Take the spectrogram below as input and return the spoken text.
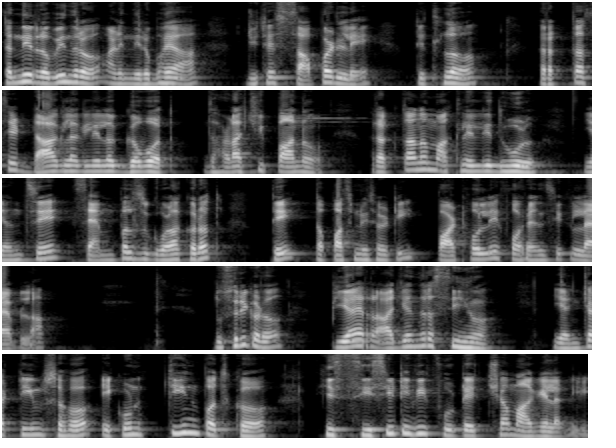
त्यांनी रवींद्र आणि निर्भया जिथे सापडले तिथलं रक्ताचे डाग लागलेलं गवत झाडाची पानं रक्तानं माखलेली धूळ यांचे सॅम्पल्स गोळा करत ते तपासणीसाठी पाठवले फॉरेन्सिक लॅबला दुसरीकडं पी आय राजेंद्र सिंह यांच्या टीमसह एकूण तीन पथकं ही सी सी टी व्ही फुटेजच्या मागे लागली.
